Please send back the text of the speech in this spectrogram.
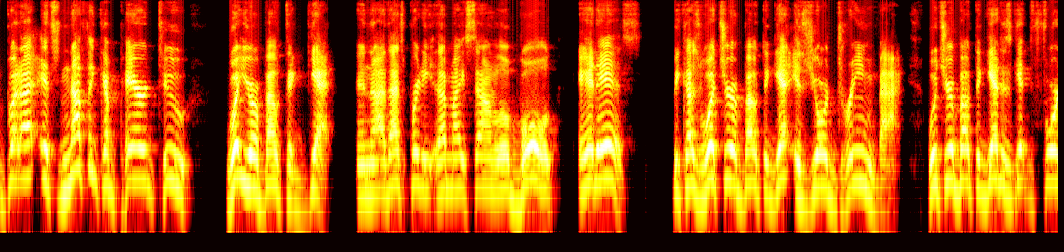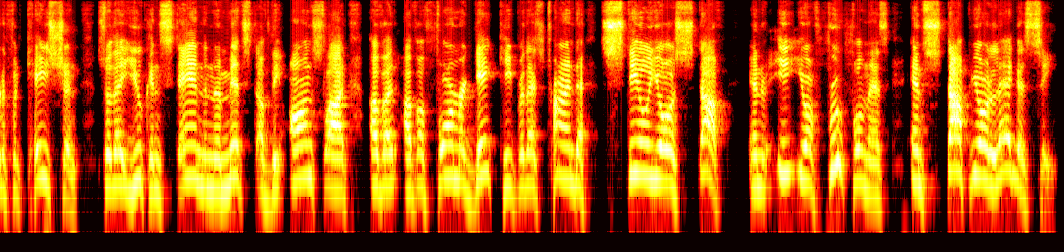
but I, it's nothing compared to what you're about to get. And uh, that's pretty. That might sound a little bold. It is because what you're about to get is your dream back. What you're about to get is get fortification so that you can stand in the midst of the onslaught of a, of a former gatekeeper that's trying to steal your stuff and eat your fruitfulness and stop your legacy.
